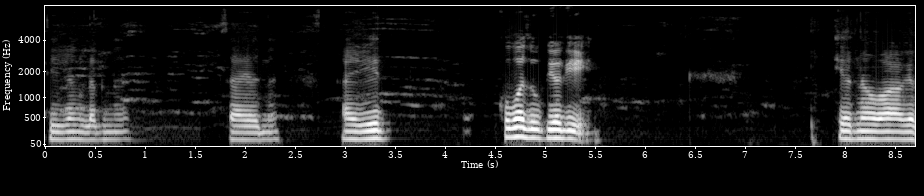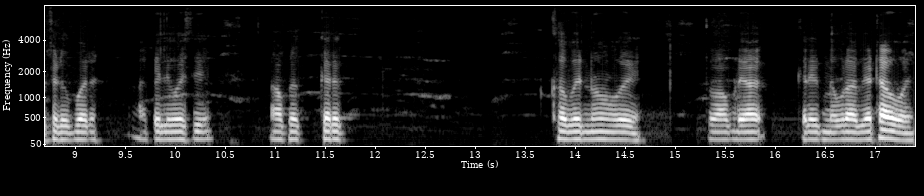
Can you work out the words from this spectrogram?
દિવ્યાંગ લગ્ન સહાય યોજના આવી વિવિધ ખૂબ જ ઉપયોગી યોજનાઓ આ વેબસાઇટ ઉપર આપેલી હોય છે. આપણે ક્યારેક ખબર ન હોય તો આપણે આ ક્યારેક નવરા બેઠા હોય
